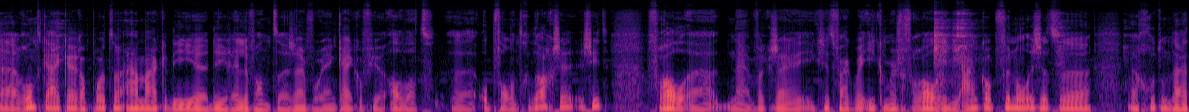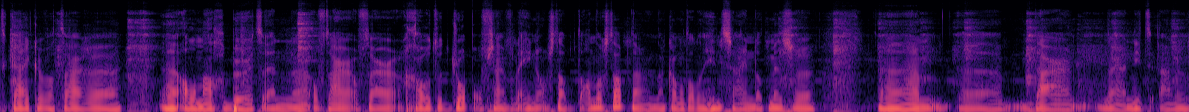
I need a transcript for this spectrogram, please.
uh, rondkijken, rapporten aanmaken die, uh, die relevant uh, zijn voor je. En kijken of je al wat opvallend gedrag ziet. Vooral, nou ja, wat ik zei, ik zit vaak bij e-commerce. Vooral in die aankoopfunnel is het goed om daar te kijken wat daar allemaal gebeurt. En of, daar, of daar grote drop-offs zijn van de ene stap op de andere stap. Nou, dan kan het al een hint zijn dat mensen Um, uh, daar nou ja, niet aan hun,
